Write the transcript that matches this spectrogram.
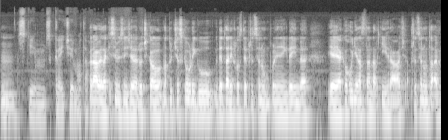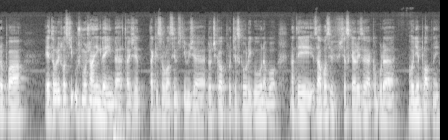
hmm. s tím s Krejčím a tak. Právě taky si myslím, že dočkal na tu českou ligu, kde ta rychlost je přece jenom úplně někde jinde, je jako hodně na standardní hráč a přece jenom ta Evropa je tou rychlostí už možná někde jinde, takže taky souhlasím s tím, že dočkal pro Českou ligu nebo na ty zápasy v České lize jako bude hodně platný.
